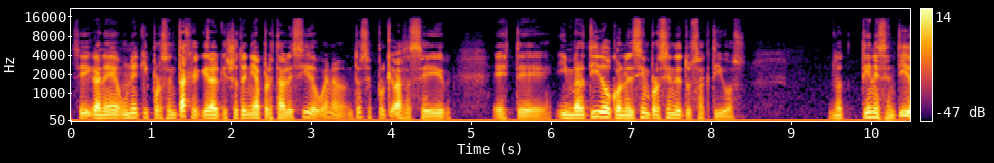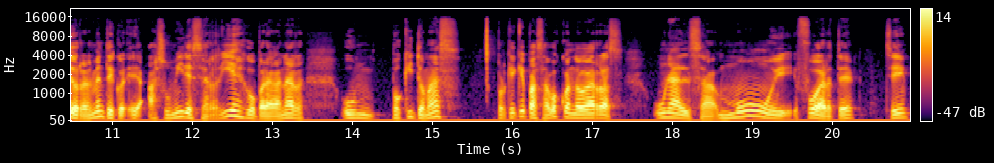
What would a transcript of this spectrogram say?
¿sí? gané un X porcentaje que era el que yo tenía preestablecido. Bueno, entonces, ¿por qué vas a seguir? este, invertido con el 100% de tus activos. No tiene sentido realmente eh, asumir ese riesgo para ganar un poquito más. Porque ¿qué pasa? Vos cuando agarras una alza muy fuerte, ¿sí?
